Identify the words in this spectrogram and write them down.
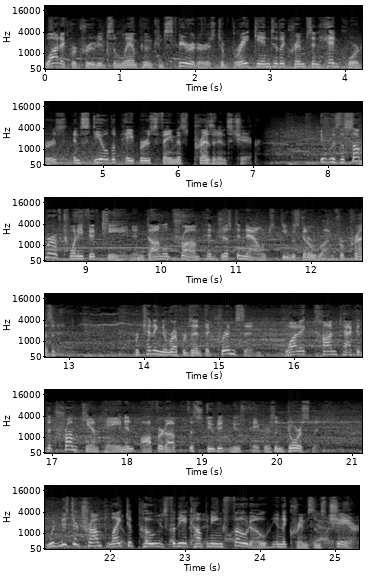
Waddick recruited some Lampoon conspirators to break into the Crimson headquarters and steal the paper's famous president's chair. It was the summer of 2015, and Donald Trump had just announced he was going to run for president. Pretending to represent the Crimson, Waddick contacted the Trump campaign and offered up the student newspaper's endorsement. Would Mr. Trump like to pose for the accompanying photo in the Crimson's chair?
